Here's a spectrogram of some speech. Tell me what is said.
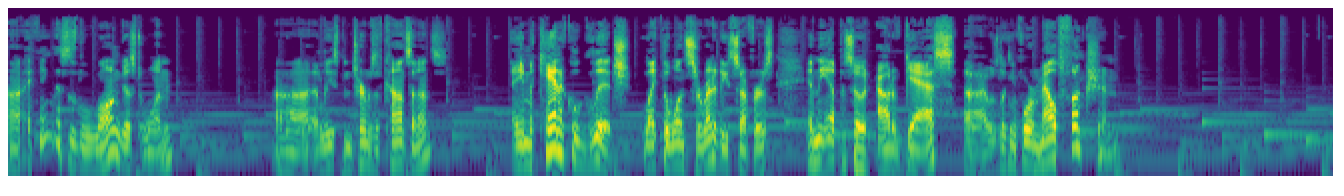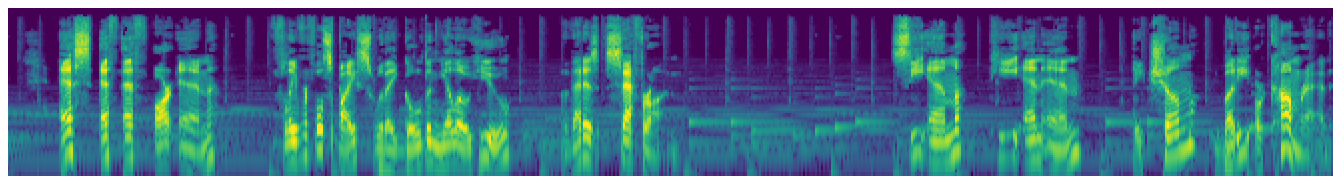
uh, I think this is the longest one, uh, at least in terms of consonants. A mechanical glitch, like the one Serenity suffers in the episode Out of Gas. Uh, I was looking for malfunction. SFFRN, flavorful spice with a golden yellow hue. That is saffron. CMPNN, a chum, buddy, or comrade.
